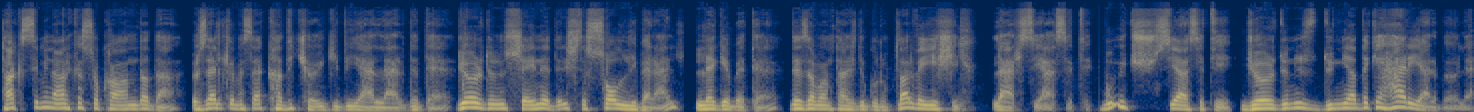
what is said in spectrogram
Taksim'in arka sokağında da özellikle mesela Kadıköy gibi yerlerde de gördüğünüz şey nedir? İşte sol liberal, LGBT, dezavantajlı gruplar ve yeşil ler siyaseti. Bu üç siyaseti gördüğünüz dünyadaki her yer böyle.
